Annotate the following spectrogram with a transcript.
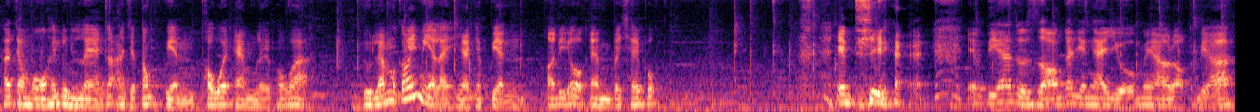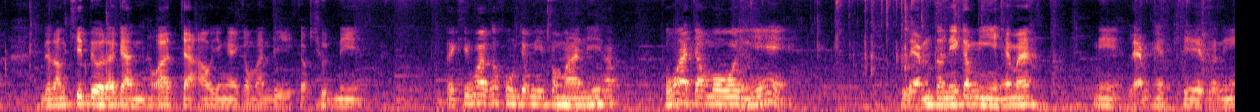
ถ้าจะโมให้รุนแรงก็อาจจะต้องเปลี่ยน power amp เลยเพราะว่า ดูแล้วมันก็ไม่มีอะไร อยากจะเปลี่ยน audio amp ไปใช้พวก MT MT 502ก็ยังไงอยู่ไม่เอาหรอกเดี๋ยว เดี๋ยวลองคิดดูแล้วกันว่าจะเอายังไงกับมันดีกับชุดนี้ แต่คิดว่าก็คงจะมีประมาณนี้ครับ ผมอาจจะโมอย่างนี้ แหลมตัวนี้ก็มีใช่ไหมนี่แหลม HK ตัวนี้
